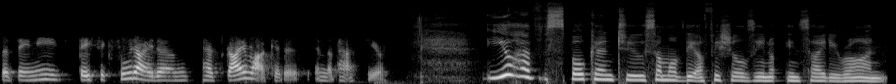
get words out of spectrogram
that they need, basic food items, has skyrocketed in the past year. You have spoken to some of the officials in, inside Iran.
